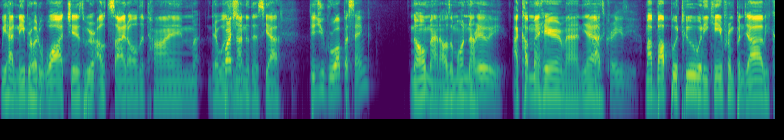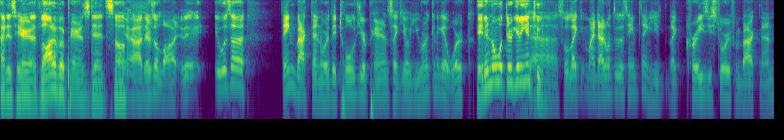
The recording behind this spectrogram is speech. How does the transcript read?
we had neighborhood watches. We were outside all the time. There was Question. none of this. Yeah. Did you grow up a Singh? No, man, I was a mona. Really? I cut my hair, man. Yeah, That's crazy. my bapu too. When he came from Punjab, he cut his hair. A lot of our parents did. So Yeah, there's a lot. It, it was a thing back then where they told your parents like, "Yo, you weren't gonna get work." they didn't know what they're getting into. Yeah. So like, my dad went through the same thing. He like crazy story from back then.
